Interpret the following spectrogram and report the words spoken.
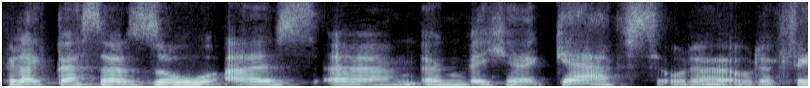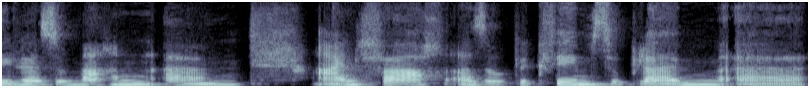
vielleicht besser so, als ähm, irgendwelche Gaffs oder, oder Fehler zu machen. Ähm, einfach, also bequem zu bleiben. Äh,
